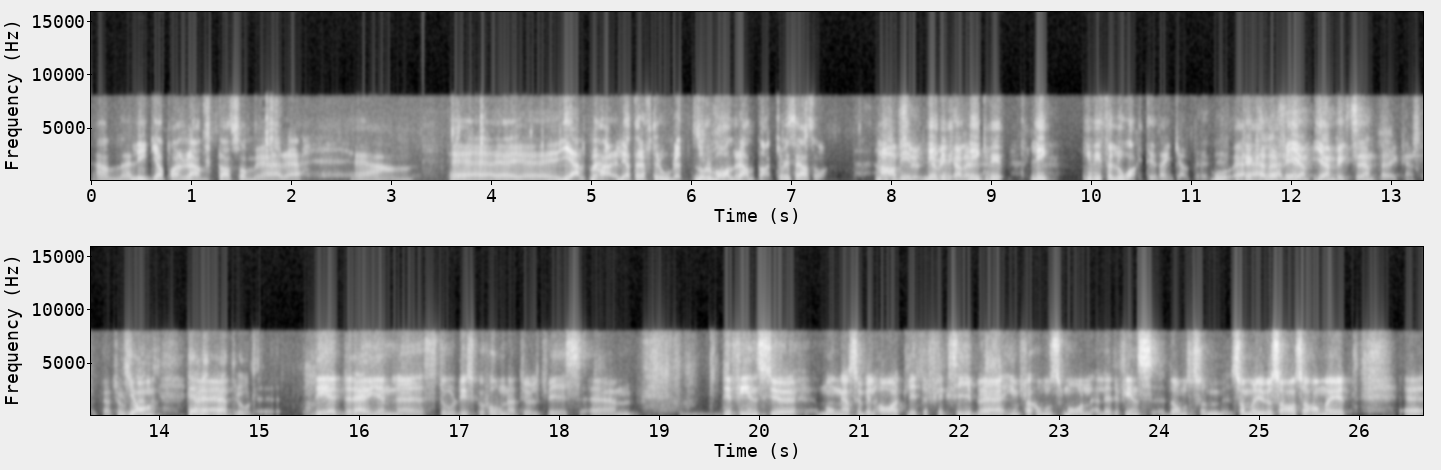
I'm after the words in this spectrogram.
en ligga på en ränta som är eh, eh, hjälp mig här, jag letar efter ordet. Normalränta, kan vi säga så? Ligger, Absolut, vi, ligger, vi, ligger, vi, ligger vi för lågt helt enkelt? Vi kan kalla det för jäm, jämviktsränta kanske. Jag tror. Ja, Men, det är väl ett eh, bättre ord. Det, det där är ju en eh, stor diskussion naturligtvis. Ehm, det finns ju många som vill ha ett lite flexibelt inflationsmål eller det finns de som, som i USA så har man ju ett, eh,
